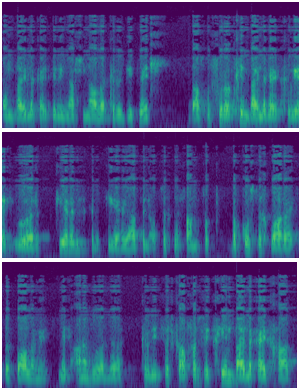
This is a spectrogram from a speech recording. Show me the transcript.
onduidelikheid in die nasionale kredietwet. Daar's byvoorbeeld geen duidelikheid gewees oor keuringskriteria ten opsigte van bekostigbaarheidsbepalinge. Met ander woorde, kredietverskaffers het geen duidelikheid gehad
